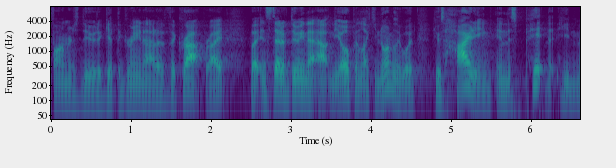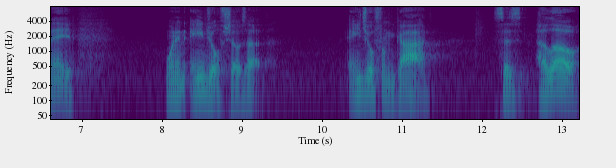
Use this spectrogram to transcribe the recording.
farmers do to get the grain out of the crop, right? But instead of doing that out in the open like he normally would, he was hiding in this pit that he'd made. When an angel shows up, angel from God says, "Hello,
